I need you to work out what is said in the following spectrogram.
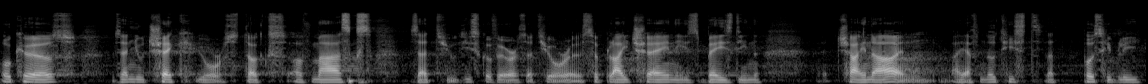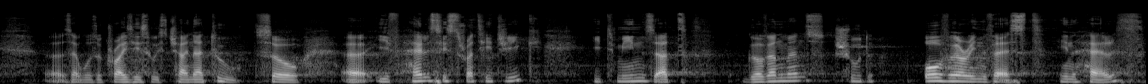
occurs, then you check your stocks of masks, that you discover that your uh, supply chain is based in China, and I have noticed that possibly uh, there was a crisis with China too. So uh, if health is strategic, it means that governments should over-invest in health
